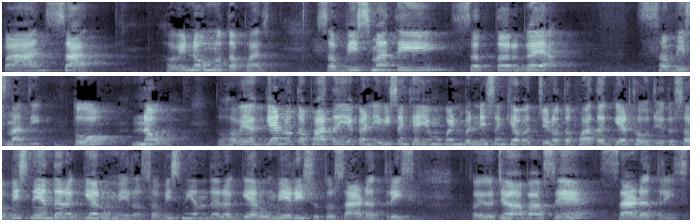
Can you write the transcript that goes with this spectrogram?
પાંચ, સાત. હવે નવનો તફાત. છવ્વીસમાંથી સત્તર ગયા. છવ્વીસમાંથી તો નવ. તો હવે અગિયારનો તફાત અહીંયા કારણ એવી સંખ્યા અહીંયા મૂકવાની બંને સંખ્યા વચ્ચેનો તફાત અગિયાર થવો જોઈએ. તો છવ્વીસની અંદર અગિયાર ઉમેરો. છવ્વીસની અંદર અગિયાર ઉમેરીશું તો સાડત્રીસ. કયો જવાબ આવશે? સાડત્રીસ.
